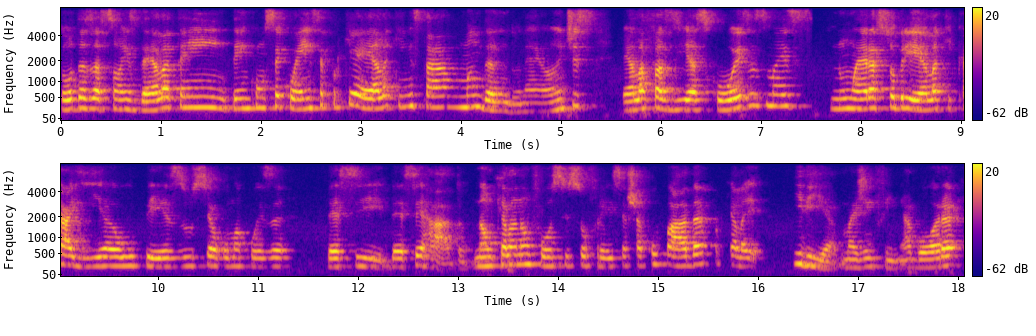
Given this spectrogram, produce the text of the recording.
todas as ações dela têm, têm consequência, porque é ela quem está mandando. Né? Antes ela fazia as coisas, mas não era sobre ela que caía o peso se alguma coisa desse, desse errado. Não que ela não fosse sofrer e se achar culpada, porque ela iria, mas enfim, agora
